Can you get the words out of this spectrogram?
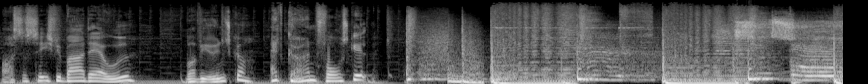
Og så ses vi bare derude, hvor vi ønsker at gøre en forskel. Yeah.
